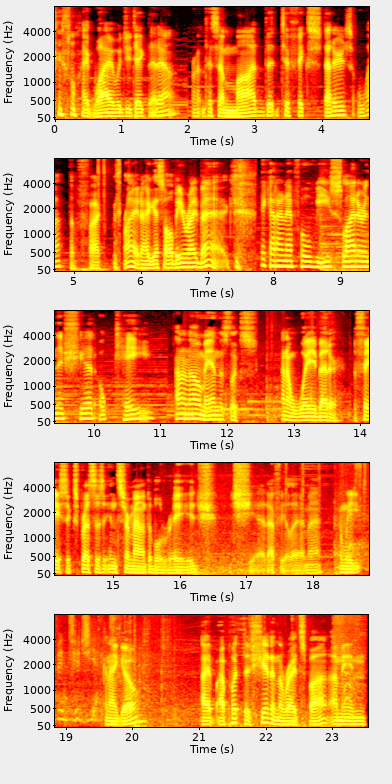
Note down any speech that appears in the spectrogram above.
like, why would you take that out? There's a mod that, to fix stutters? What the fuck? Right, I guess I'll be right back. they got an FOV slider in this shit? Okay. I don't know, man. This looks kind of way better. The face expresses insurmountable rage. Shit, I feel that, man. Can we... Can I go? I, I put the shit in the right spot. I mean...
